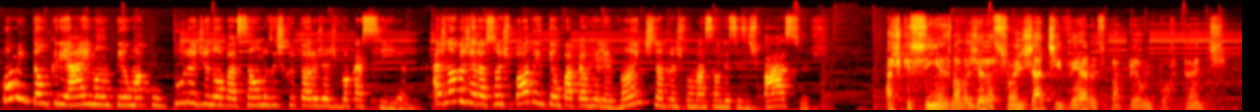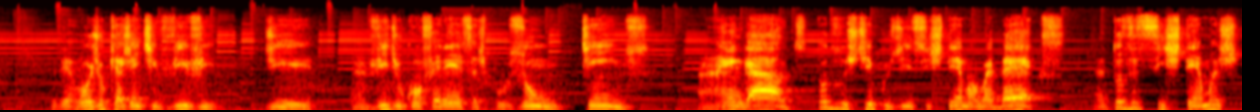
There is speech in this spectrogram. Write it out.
Como então criar e manter uma cultura de inovação nos escritórios de advocacia? As novas gerações podem ter um papel relevante na transformação desses espaços? Acho que sim, as novas gerações já tiveram esse papel importante. Hoje, o que a gente vive de videoconferências por Zoom, Teams, Hangouts, todos os tipos de sistema, Webex, é, todos esses sistemas,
